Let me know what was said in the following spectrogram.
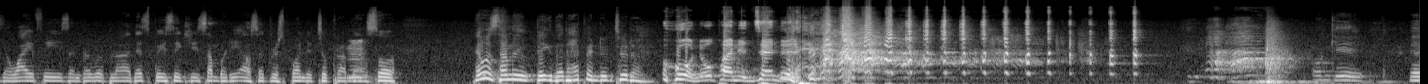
the wife is and blah blah blah. That's basically somebody else that responded to Pramel. Mm. So there was something big that happened on Twitter. Oh, no pun intended. Okay. Uh,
